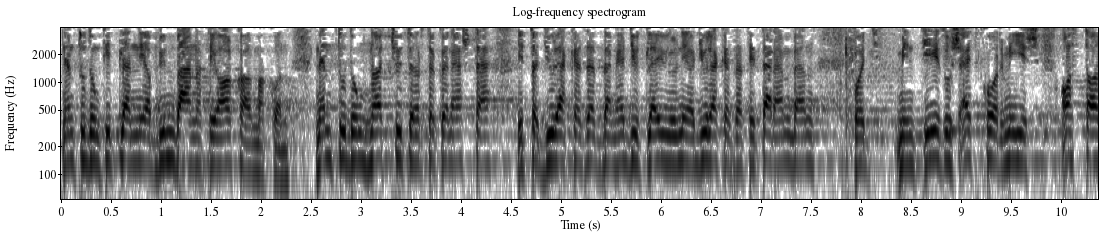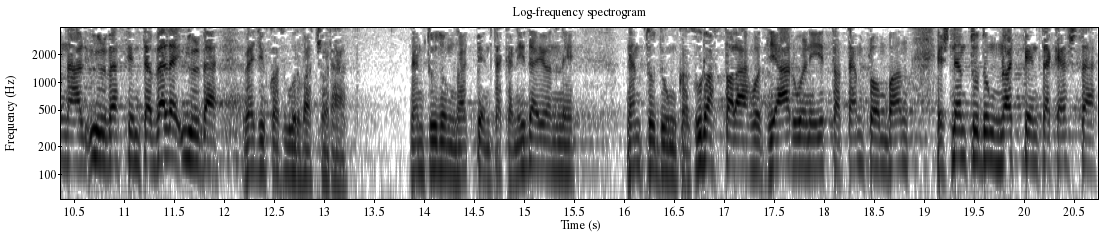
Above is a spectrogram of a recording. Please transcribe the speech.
Nem tudunk itt lenni a bűnbánati alkalmakon. Nem tudunk nagy csütörtökön este itt a gyülekezetben együtt leülni a gyülekezeti teremben, hogy mint Jézus egykor mi is asztalnál ülve, szinte vele ülve vegyük az úrvacsorát. Nem tudunk nagypénteken idejönni, nem tudunk az urasztalához járulni itt a templomban, és nem tudunk nagypéntek este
